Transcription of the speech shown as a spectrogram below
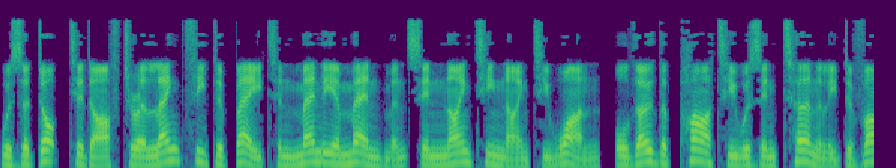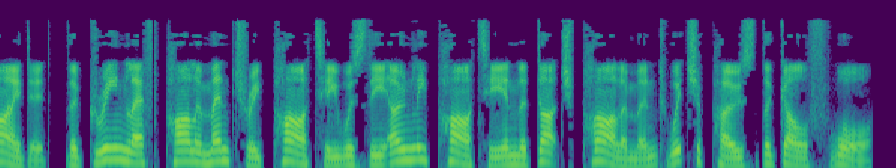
was adopted after a lengthy debate and many amendments in 1991. Although the party was internally divided, the Green Left Parliamentary Party was the only party in the Dutch parliament which opposed the Gulf War.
